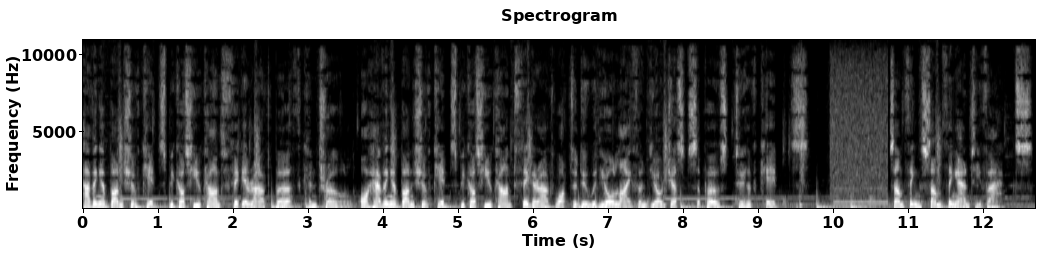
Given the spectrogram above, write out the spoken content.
Having a bunch of kids because you can't figure out birth control. Or having a bunch of kids because you can't figure out what to do with your life and you're just supposed to have kids. Something something anti-vax.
